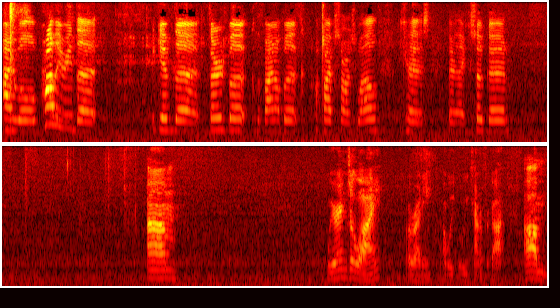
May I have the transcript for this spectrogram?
I will probably read the give the third book, the final book, a five star as well because they're like so good. Um, we're in July already. Oh, we we kind of forgot. Um,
